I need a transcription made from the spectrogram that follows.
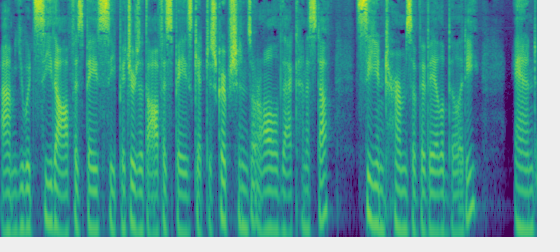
Um, you would see the office space, see pictures of the office space, get descriptions or all of that kind of stuff, see in terms of availability. And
